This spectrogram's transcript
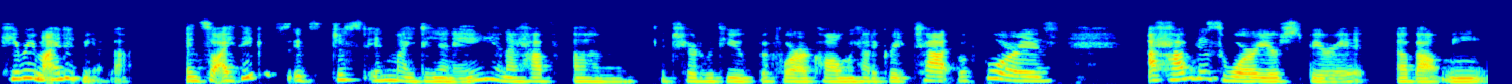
He reminded me of that. And so I think it's it's just in my DNA. And I have um, shared with you before our call, and we had a great chat before, is I have this warrior spirit about me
